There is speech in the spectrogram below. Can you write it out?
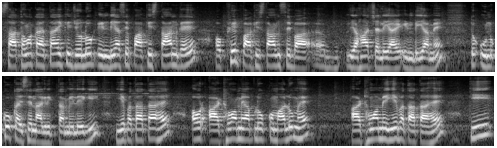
सातवां कहता है कि, जो लोग इंडिया से पाकिस्तान गए और फिर पाकिस्तान से यहाँ चले आए इंडिया में तो उनको कैसे नागरिकता मिलेगी, ये बताता है। और आठवां में आप लोग को मालूम है, आठवां में ये बताता है कि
